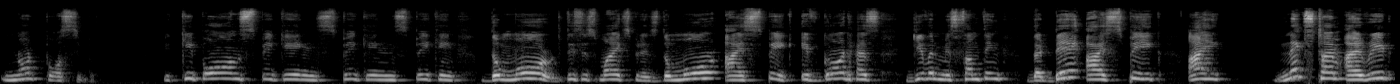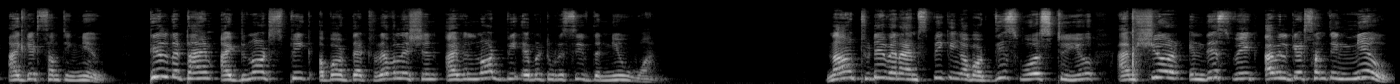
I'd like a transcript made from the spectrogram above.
Not possible you keep on speaking, speaking, speaking. The more, this is my experience, the more I speak, if God has given me something, the day I speak, I, next time I read, I get something new. Till the time I do not speak about that revelation, I will not be able to receive the new one. Now, today, when I am speaking about this verse to you, I'm sure in this week I will get something new.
